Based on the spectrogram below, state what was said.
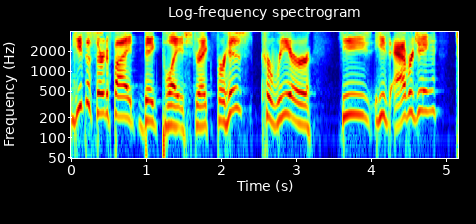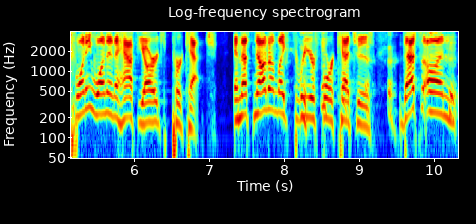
he's a certified big play strick. For his career, he, he's averaging 21 and a half yards per catch. And that's not on like three or four catches. That's on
